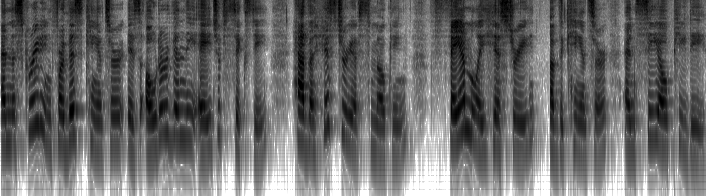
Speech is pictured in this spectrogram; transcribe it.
and the screening for this cancer is older than the age of 60, have a history of smoking, family history of the cancer, and COPD.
